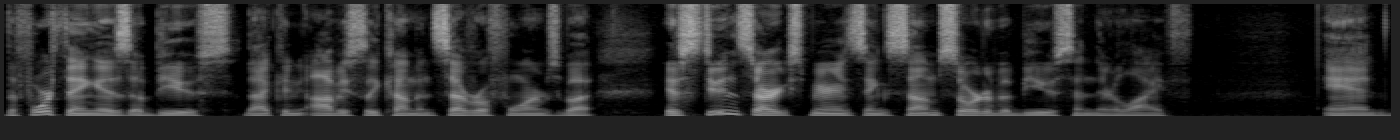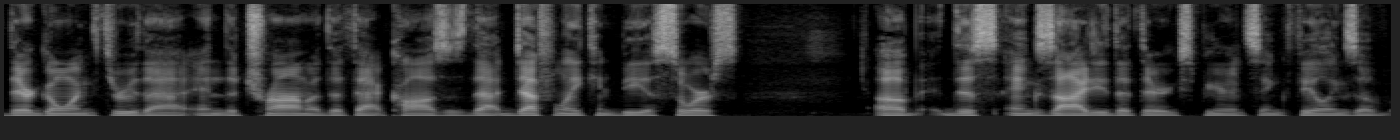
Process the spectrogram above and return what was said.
The fourth thing is abuse. That can obviously come in several forms, but if students are experiencing some sort of abuse in their life, and they're going through that and the trauma that that causes that definitely can be a source of this anxiety that they're experiencing feelings of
